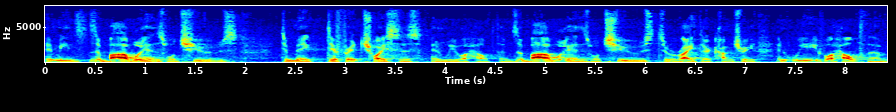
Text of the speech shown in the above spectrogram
It means Zimbabweans will choose to make different choices and we will help them. Zimbabweans will choose to right their country and we will help them.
